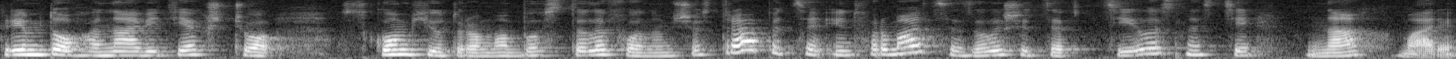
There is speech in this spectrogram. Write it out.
Крім того, навіть якщо з комп'ютером або з телефоном щось трапиться, інформація залишиться в цілісності на хмарі.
